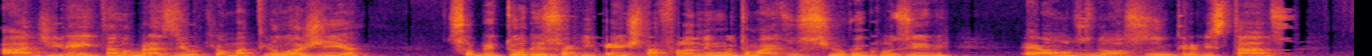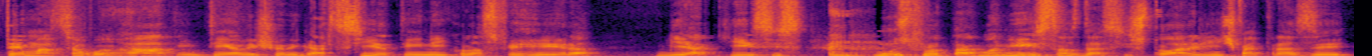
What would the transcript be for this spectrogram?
A Direita no Brasil, que é uma trilogia sobre tudo isso aqui que a gente está falando e muito mais. O Silvio, inclusive, é um dos nossos entrevistados. Tem Marcel Van Hatten, tem Alexandre Garcia, tem Nicolas Ferreira, Bia Kisses. Muitos protagonistas dessa história a gente vai trazer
